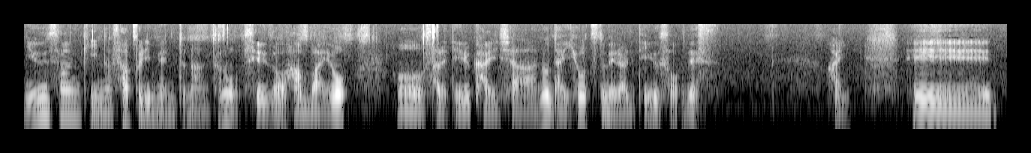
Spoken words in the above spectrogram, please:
乳酸菌のサプリメントなんかの製造販売をされている会社の代表を務められているそうです。はいえー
